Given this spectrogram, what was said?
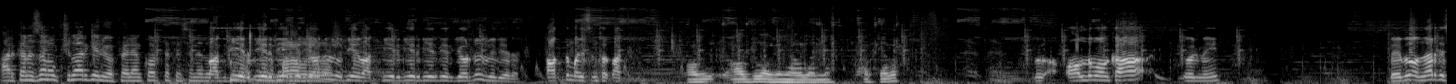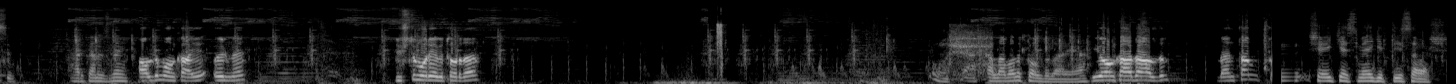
Arkanızdan okçular geliyor Felenkor tepesine doğru. Bak bir bir bir bir gördünüz mü? Bir bak bir bir bir bir gördünüz mü bir yere? Attım Malis'in top bak. Al, aldılar beni aralarına. Arkaya bak. Dur, aldım 10k ölmeyin. Babylon neredesin? Arkanızdayım. Aldım 10k'yı ölme. Düştüm oraya bir torda. Of. Ya, kalabalık oldular ya. Bir 10k da aldım. Ben tam Şeyi kesmeye gittiği savaş.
